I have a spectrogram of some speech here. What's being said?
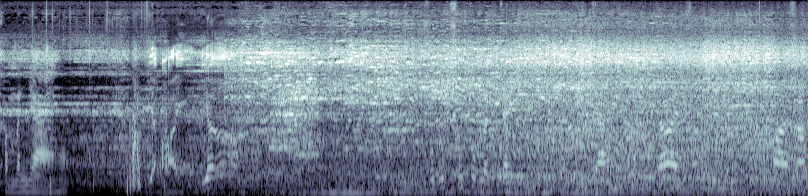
คำบรรยายครับย่อยเยอะคุณผู้ชมมันใจใจได้ได้ครับ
